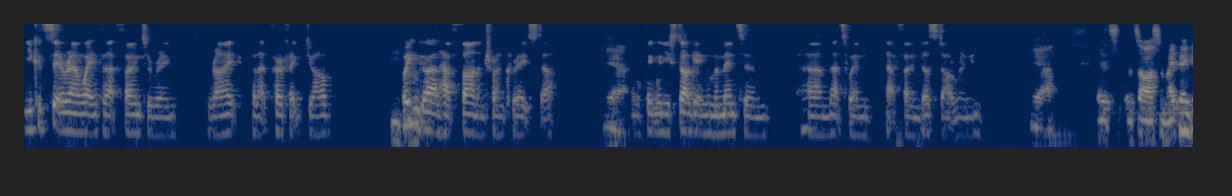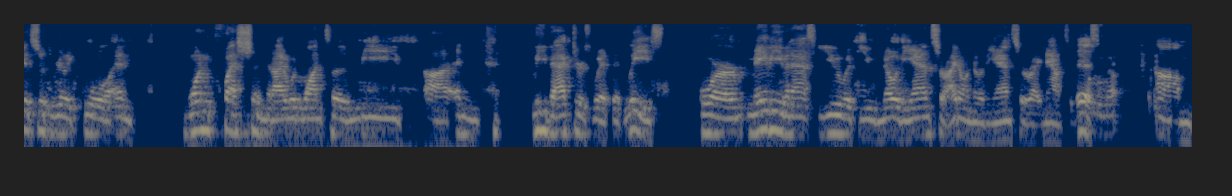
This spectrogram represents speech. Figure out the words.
you could sit around waiting for that phone to ring, right? For that perfect job. Mm-hmm. Or you can mm-hmm. go out and have fun and try and create stuff. Yeah. I think when you start getting the momentum, um, that's when that phone does start ringing. Yeah, it's it's awesome. I think it's just really cool. And one question that I would want to leave uh, and leave actors with at least, or maybe even ask you if you know the answer. I don't know the answer right now to this. Um,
